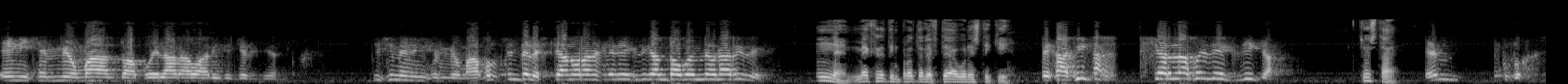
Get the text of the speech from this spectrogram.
μου λαλεί Εν είχε με ομάδα το από Ελάρα ο Άρης κέρδισε. Τι σημαίνει είχε με ομάδα, αφού στην τελευταία ώρα δεν διεκδικαν το από με ο Άρης. Ναι, μέχρι την πρώτη τελευταία αγωνιστική. Εχαθήκα, σε άλλα αφού διεκδίκα. Σωστά. Εν που το χάσεις.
